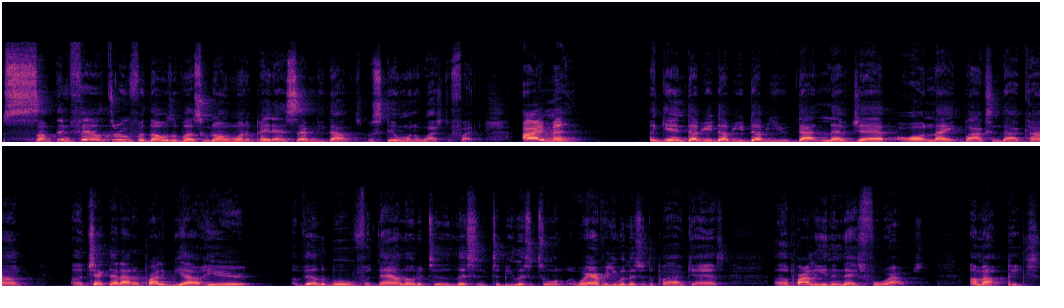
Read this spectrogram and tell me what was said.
something fell through for those of us who don't want to pay that seventy dollars but still want to watch the fight. All right, man. Again, www.leftjaballnightboxing.com. Uh, check that out. It'll probably be out here available for downloader to listen to be listened to wherever you would listen to podcasts. Uh, probably in the next four hours. I'm out. Peace.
